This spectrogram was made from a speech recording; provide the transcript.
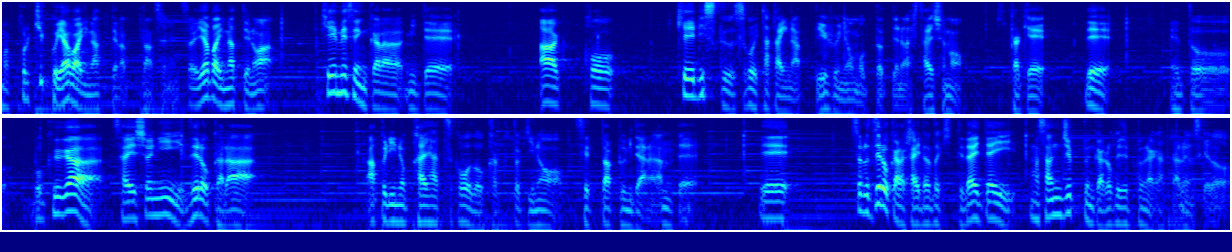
まあ、これ結構やばいなってなったんですよね。それやばいなっていうのは経目線から見てあこう経リスクすごい高いなっていうふうに思ったっていうのは最初のきっかけで、えっと、僕が最初にゼロからアプリの開発コードを書く時のセットアップみたいなのがあって、でそれをゼロから書いた時って大体、まあ、30分から60分ぐらいかかるんですけど、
